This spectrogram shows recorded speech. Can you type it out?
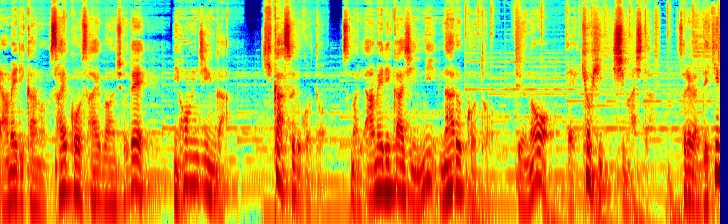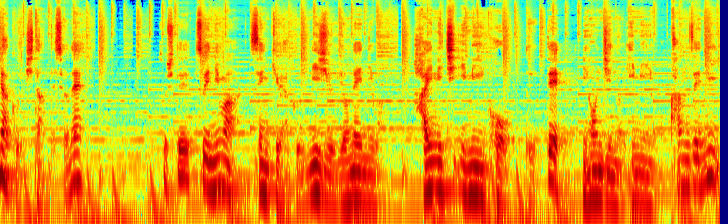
アメリカの最高裁判所で日本人が帰化すること、つまりアメリカ人になることというのを拒否しました。それができなくしたんですよね。そしてついには1924年には排日移民法といって日本人の移民を完全に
